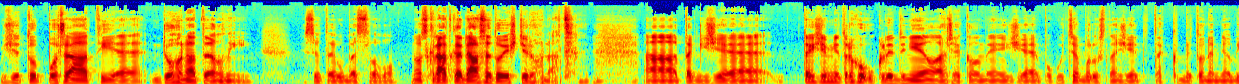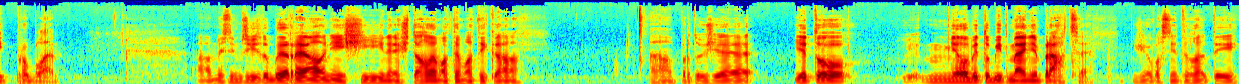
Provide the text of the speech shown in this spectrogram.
že to pořád je dohnatelný, jestli to je vůbec slovo. No zkrátka dá se to ještě dohnat. A, takže, takže mě trochu uklidnil a řekl mi, že pokud se budu snažit, tak by to neměl být problém. A myslím si, že to bude reálnější než tahle matematika, a protože je to, mělo by to být méně práce, že vlastně tyhle ty,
